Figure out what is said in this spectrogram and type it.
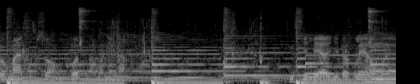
ประมาณ 12 คนนะวันนี้เนาะคือสิแล้วอยู่ดอกแล้วมือ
